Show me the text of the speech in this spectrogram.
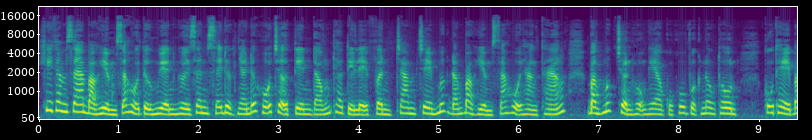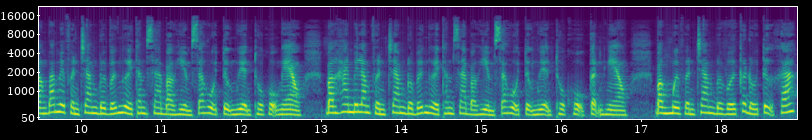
Khi tham gia bảo hiểm xã hội tự nguyện, người dân sẽ được nhà nước hỗ trợ tiền đóng theo tỷ lệ phần trăm trên mức đóng bảo hiểm xã hội hàng tháng bằng mức chuẩn hộ nghèo của khu vực nông thôn, cụ thể bằng 30% đối với người tham gia bảo hiểm xã hội tự nguyện thuộc hộ nghèo, bằng 25% đối với người tham gia bảo hiểm xã hội tự nguyện thuộc hộ cận nghèo, bằng 10% đối với các đối tượng khác.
